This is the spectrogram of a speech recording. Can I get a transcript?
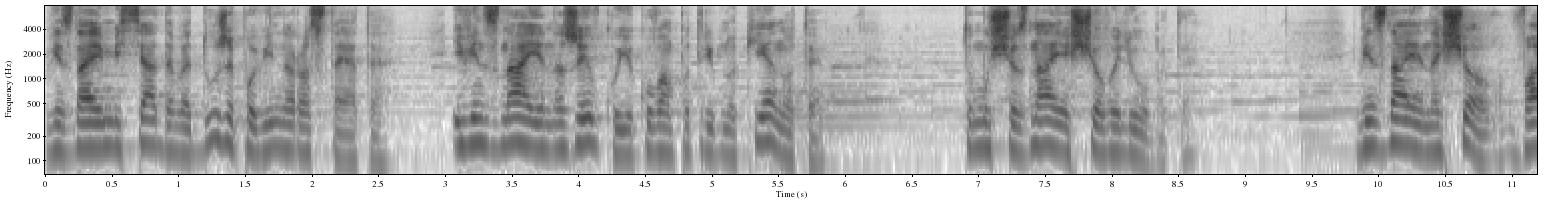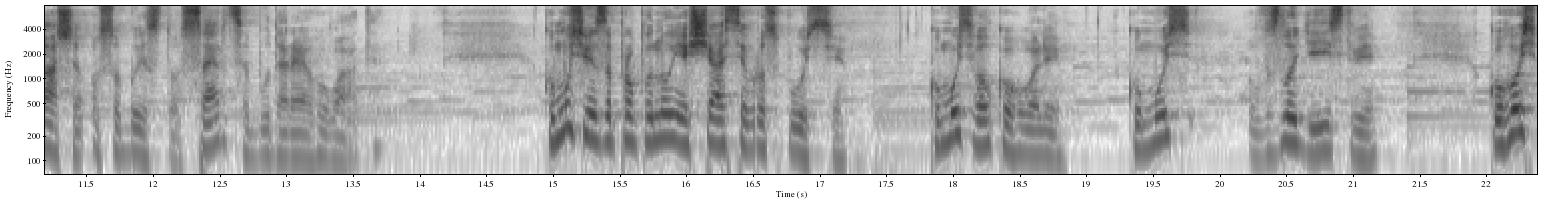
Він знає місця, де ви дуже повільно ростете. І він знає наживку, яку вам потрібно кинути, тому що знає, що ви любите. Він знає, на що ваше особисто серце буде реагувати. Комусь він запропонує щастя в розпусті, комусь в алкоголі, комусь в злодійстві, когось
